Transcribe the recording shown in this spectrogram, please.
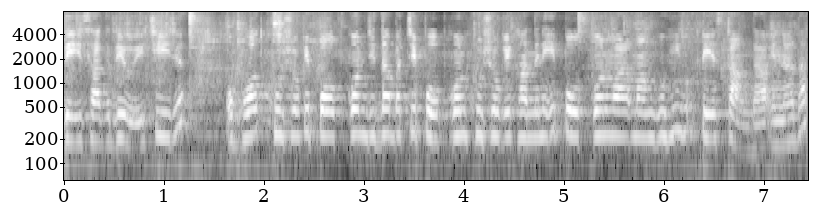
ਦੇ ਸਕਦੇ ਹੋ ਇਹ ਚੀਜ਼। ਉਹ ਬਹੁਤ ਖੁਸ਼ ਹੋ ਕੇ ਪੌਪਕੌਰਨ ਜਿੱਦਾਂ ਬੱਚੇ ਪੌਪਕੌਰਨ ਖੁਸ਼ ਹੋ ਕੇ ਖਾਂਦੇ ਨੇ ਇਹ ਪੌਪਕੌਰਨ ਵਾਂਗੂ ਹੀ ਟੇਸਟ ਆਉਂਦਾ ਇਹਨਾਂ ਦਾ।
